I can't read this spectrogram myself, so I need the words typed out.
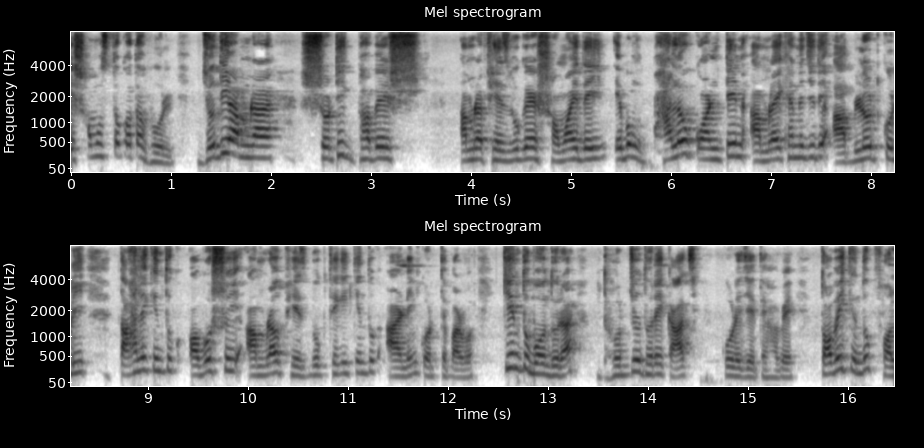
এ সমস্ত কথা ভুল। যদি আমরা সঠিকভাবে আমরা ফেসবুকে সময় দেই এবং ভালো কন্টেন্ট আমরা এখানে যদি আপলোড করি, তাহলে কিন্তু অবশ্যই আমরাও ফেসবুক থেকে কিন্তু আর্নিং করতে পারব। কিন্তু বন্ধুরা, ধৈর্য ধরে কাজ করে যেতে হবে, তবেই কিন্তু ফল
